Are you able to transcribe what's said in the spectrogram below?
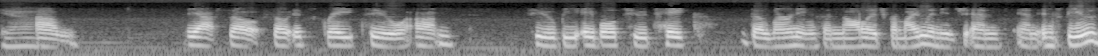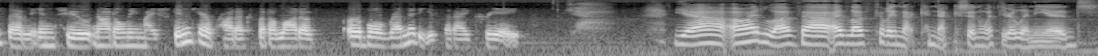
Yeah. Um, yeah, so so it's great to um, to be able to take the learnings and knowledge from my lineage and and infuse them into not only my skincare products but a lot of herbal remedies that I create. Yeah. Yeah. Oh, I love that. I love feeling that connection with your lineage.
